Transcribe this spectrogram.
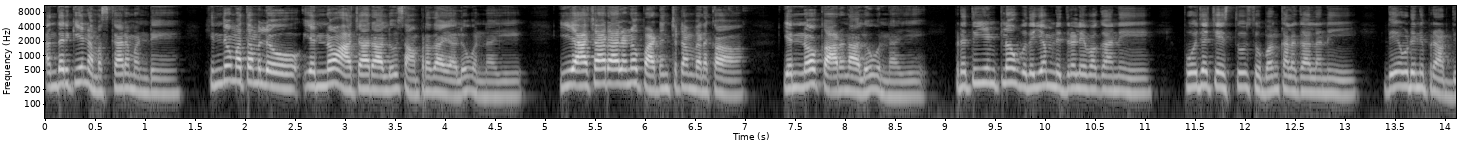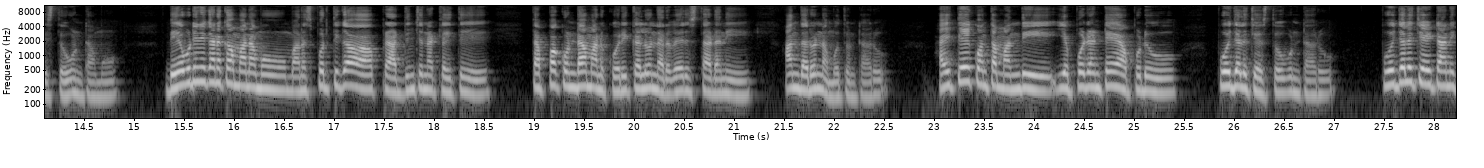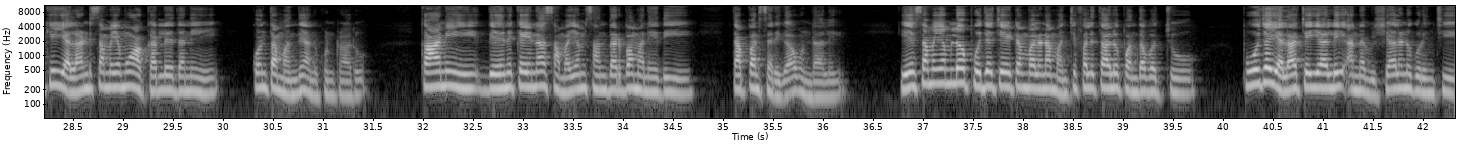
అందరికీ నమస్కారం అండి హిందూ మతంలో ఎన్నో ఆచారాలు సాంప్రదాయాలు ఉన్నాయి. ఈ ఆచారాలను పాటించటం వెనక ఎన్నో కారణాలు ఉన్నాయి. ప్రతి ఇంట్లో ఉదయం నిద్ర లేవగానే పూజ చేస్తూ శుభం కలగాలని దేవుడిని ప్రార్థిస్తూ ఉంటాము. దేవుడిని గనక మనము మనస్ఫూర్తిగా ప్రార్థించినట్లయితే తప్పకుండా మన కోరికలు నెరవేరుస్తాడని అందరూ నమ్ముతుంటారు. అయితే కొంతమంది ఎప్పుడంటే అప్పుడు పూజలు చేస్తూ ఉంటారు. పూజలు చేయటానికి ఎలాంటి సమయమూ అక్కర్లేదని కొంతమంది అనుకుంటారు. కానీ దేనికైనా సమయం సందర్భం అనేది తప్పనిసరిగా ఉండాలి. ఏ సమయంలో పూజ చేయటం వలన మంచి ఫలితాలు పొందవచ్చు? పూజ ఎలా చేయాలి అన్న విషయాలను గురించి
